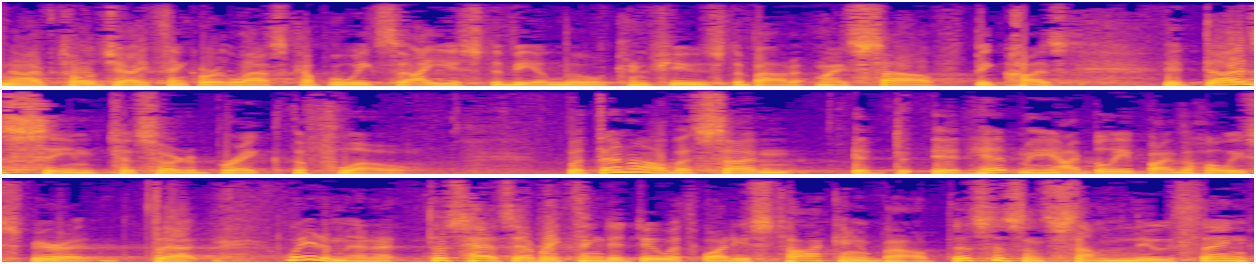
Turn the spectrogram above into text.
Now, I've told you, I think, over the last couple of weeks, that I used to be a little confused about it myself because it does seem to sort of break the flow. But then all of a sudden, it, it hit me, I believe by the Holy Spirit, that, wait a minute, this has everything to do with what he's talking about. This isn't some new thing.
